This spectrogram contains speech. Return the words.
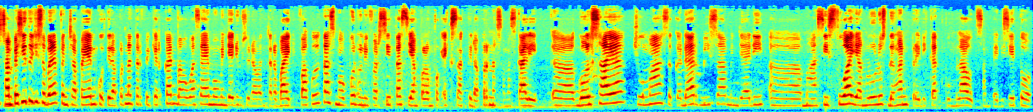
sampai situ sebenarnya pencapaianku. Tidak pernah terpikirkan bahwa saya mau menjadi wisudawan terbaik. Fakultas maupun universitas yang kelompok eksak tidak pernah sama sekali. Uh, goal saya cuma sekedar bisa menjadi uh, mahasiswa yang lulus dengan predikat cum laude sampai di situ.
